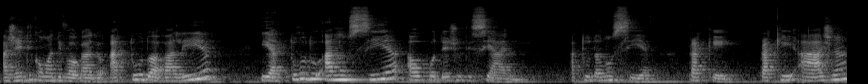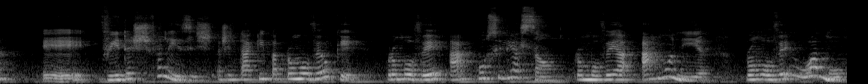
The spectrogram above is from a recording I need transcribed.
a gente como advogado a tudo avalia e a tudo anuncia ao poder judiciário. A tudo anuncia. Para quê? Para que haja é, vidas felizes. A gente está aqui para promover o quê? Promover a conciliação, promover a harmonia, promover o amor.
